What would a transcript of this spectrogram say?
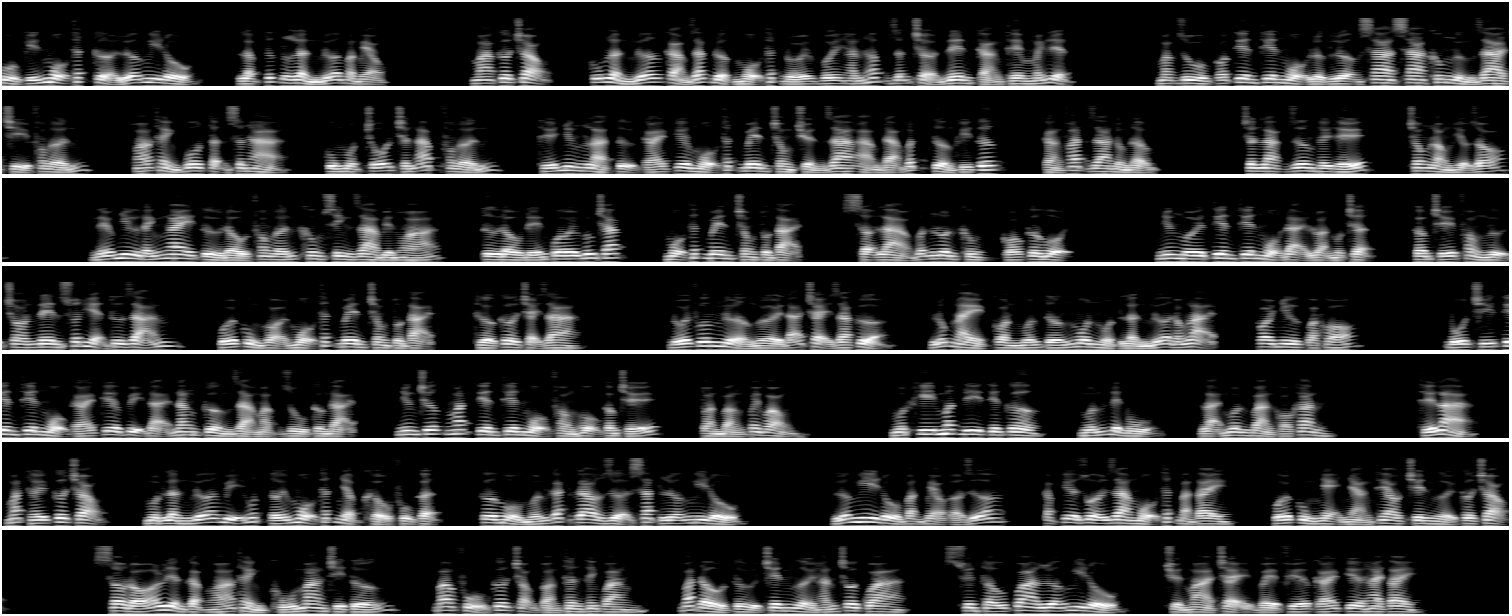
phủ kín mộ thất cửa lưỡng nghi đồ, lập tức lần nữa vặn mèo. Mà cơ trọng, cũng lần nữa cảm giác được mộ thất đối với hắn hấp dẫn trở nên càng thêm mãnh liệt. Mặc dù có tiên thiên mộ lực lượng xa xa không ngừng ra chỉ phong ấn, hóa thành vô tận sơn hà, cùng một chỗ chấn áp phong ấn, thế nhưng là tự cái kia mộ thất bên trong truyền ra ảm đạm bất tường khí tức, càng phát ra nồng đậm. Trần Lạc Dương thấy thế, trong lòng hiểu rõ. Nếu như đánh ngay từ đầu phong ấn không sinh ra biến hóa, từ đầu đến cuối vững chắc, mộ thất bên trong tồn tại, sợ là vẫn luôn không có cơ hội. Nhưng mới tiên thiên mộ đại loạn một trận, cấm chế phòng ngự cho nên xuất hiện thư giãn, cuối cùng gọi mộ thất bên trong tồn tại, thừa cơ chạy ra. Đối phương nửa người đã chạy ra cửa, lúc này còn muốn tướng môn một lần nữa đóng lại, coi như quá khó. Bố trí tiên thiên mộ cái kia vị đại năng cường giả mặc dù cường đại, nhưng trước mắt tiên thiên mộ phòng hộ cấm chế, toàn bằng quay vòng. Một khi mất đi tiên cơ, muốn đền bù, lại muôn vàn khó khăn. Thế là, mắt thấy cơ trọng, một lần nữa bị hút tới mộ thất nhập khẩu phụ cận, cơ hồ muốn gắt gao rửa sát lưỡng nghi đồ. Lưỡng nghi đồ vặn vẹo ở giữa, cặp kia rỗi ra mộ thất bàn tay, cuối cùng nhẹ nhàng theo trên người cơ trọng. Sau đó liền gặp hóa thành cú mang trí tướng, bao phủ cơ trọng toàn thân thanh quang, bắt đầu từ trên người hắn trôi qua, xuyên thấu qua lưỡng nghi đồ, chuyển mà chạy về phía cái kia hai tay.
